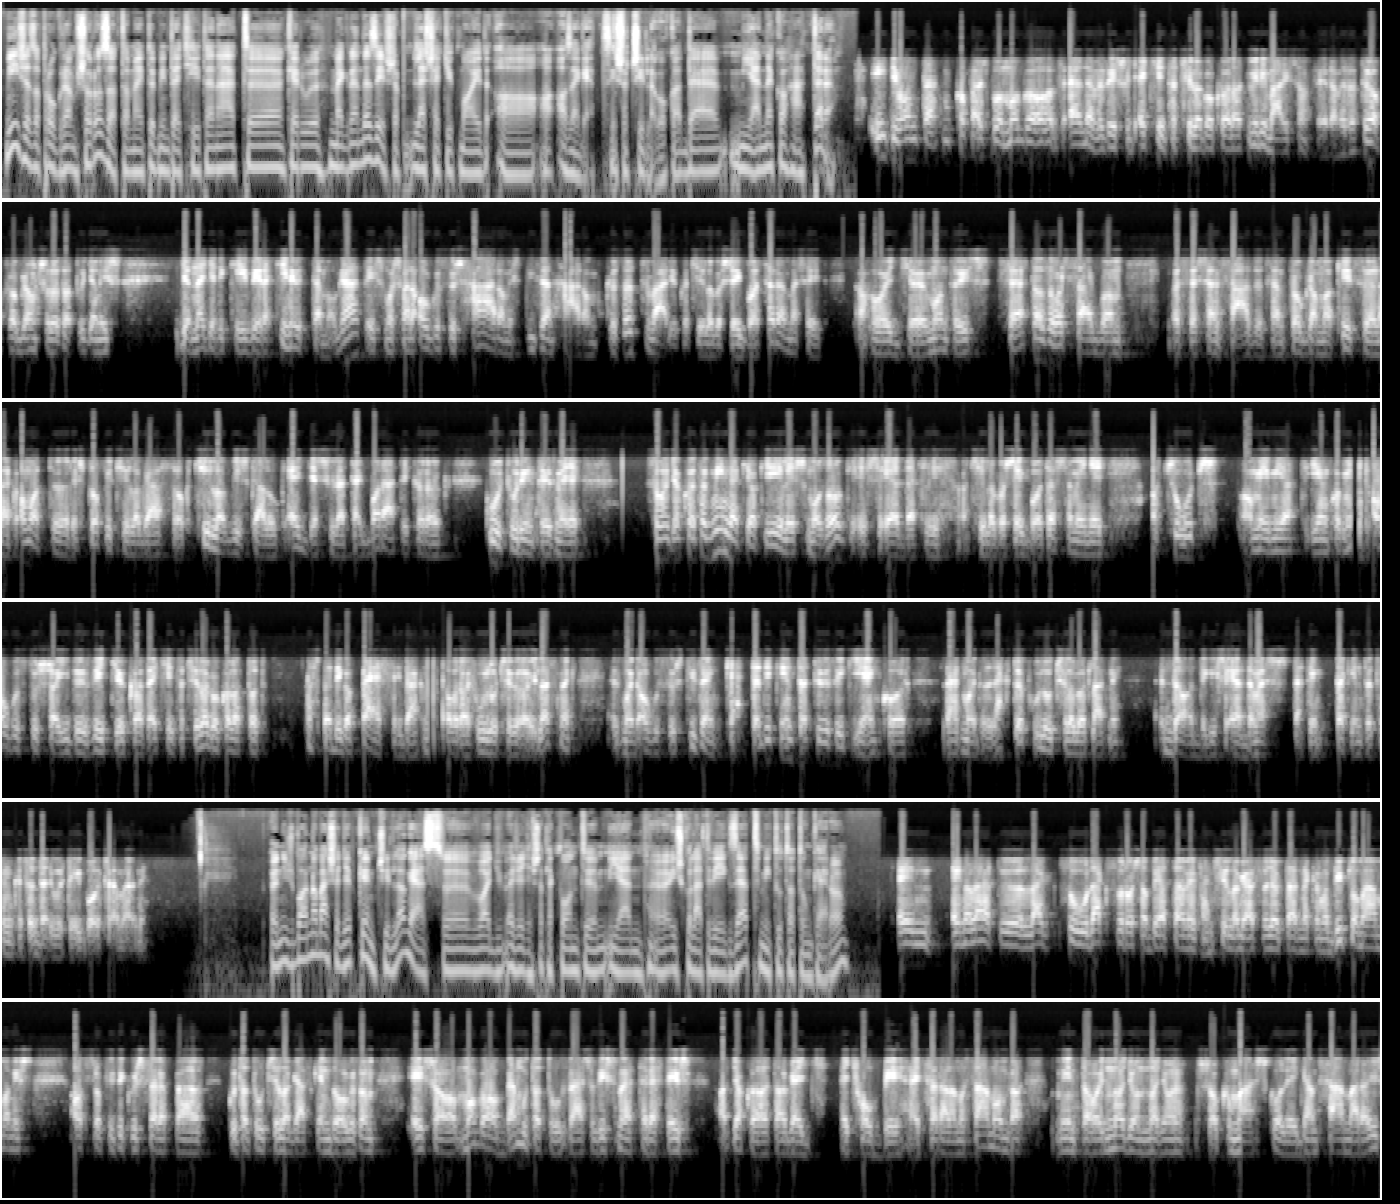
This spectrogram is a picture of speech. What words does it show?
Mi is ez a program sorozat, amely több mint egy héten át kerül megrendezésre? Leshetjük majd a, a, az eget és a csillagokat, de mi ennek a háttere? Így van, tehát kapásból maga az elnevezés, hogy egy hét a csillagok alatt minimálisan félrevezető. A programsorozat ugyanis ugye a negyedik évére kinőtte magát, és most már augusztus 3 és 13 között várjuk a csillagos égbolt szerelmeseit, ahogy mondta is, szerte az országban, összesen 150 programmal készülnek amatőr és profi csillagászok, csillagvizsgálók, egyesületek, baráti körök, kultúrintézmények. Szóval gyakorlatilag mindenki, aki él és mozog, és érdekli a csillagos égbolt eseményeit. A csúcs, ami miatt ilyenkor mint augusztusra időzítjük az egy hét a csillagok alattot, az pedig a Perseidák meteoraj hullócsillagai lesznek. Ez majd augusztus 12-én tetőzik, ilyenkor lehet majd a legtöbb hullócsillagot látni de addig is érdemes tekintetünket a derült égbolt emelni. Ön is Barnabás egyébként csillagász, vagy, vagy esetleg pont ilyen iskolát végzett? Mit tudhatunk erről? Én, én a lehető leg, szó legszorosabb értelmében csillagász vagyok, tehát nekem a diplomámon is asztrofizikus szerepel kutató csillagászként dolgozom, és a maga bemutatózás, az ismeretteresztés az gyakorlatilag egy, egy hobbi, egy szerelem a számomra, mint ahogy nagyon-nagyon sok más kollégám számára is.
